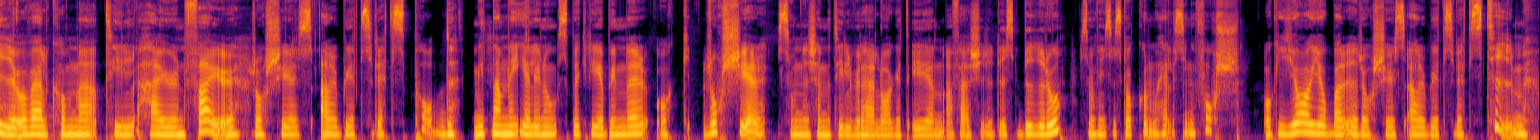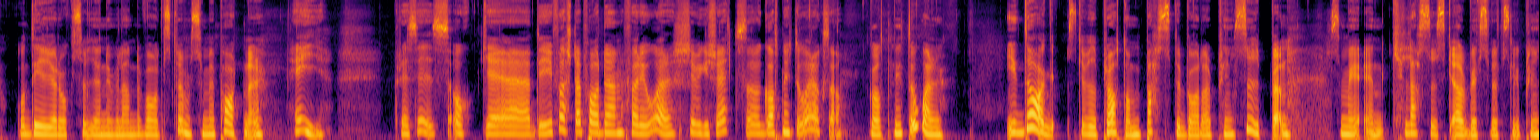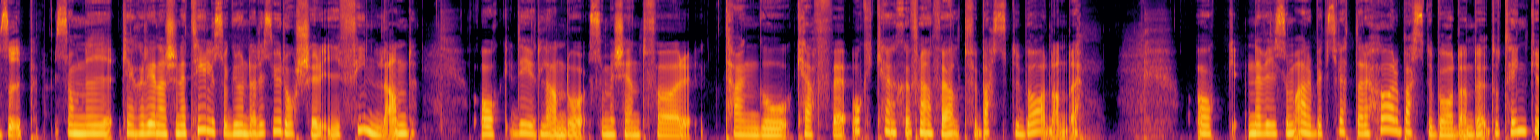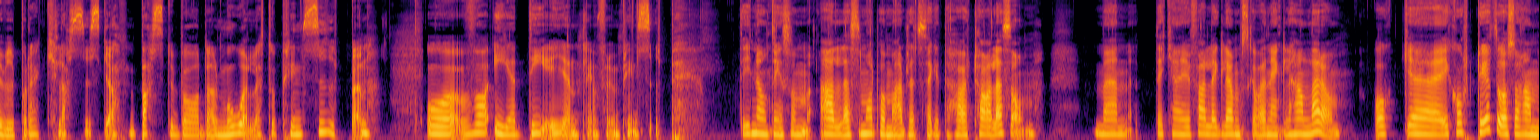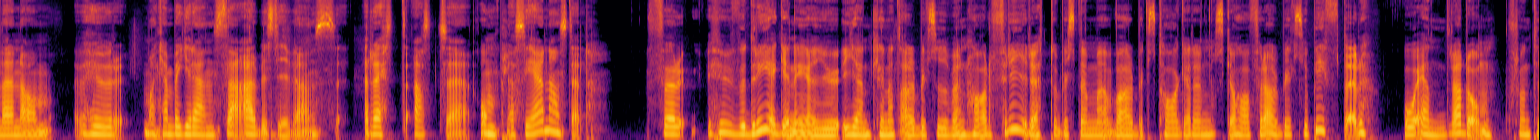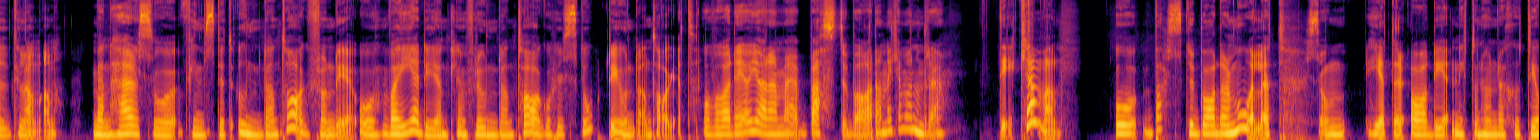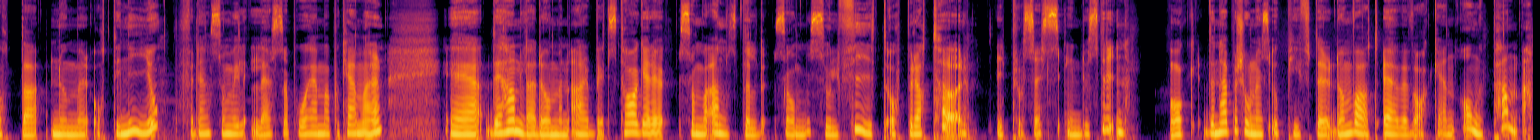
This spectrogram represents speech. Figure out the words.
Hej och välkomna till Hire and Fire, Rochiers arbetsrättspodd. Mitt namn är Elin Osbeck Rebinder och Rochier, som ni känner till vid det här laget, är en affärsjuridisk byrå som finns i Stockholm och Helsingfors. Och jag jobbar i Rochiers arbetsrättsteam och det gör också Jenny Welander Wadström som är partner. Hej! Precis, och eh, det är första podden för i år, 2021, så gott nytt år också. Gott nytt år! Idag ska vi prata om bastubadarprincipen som är en klassisk arbetsrättslig princip. Som ni kanske redan känner till så grundades ju Rocher i Finland. Och Det är ett land då som är känt för tango, kaffe och kanske framför allt för bastubadande. Och när vi som arbetsrättare hör bastubadande då tänker vi på det här klassiska bastubadarmålet och principen. Och vad är det egentligen för en princip? Det är någonting som alla som håller på med arbetsrätt säkert har hört talas om. Men det kan ju falla i glömska vad den egentligen handlar om. Och eh, i korthet då så handlar den om hur man kan begränsa arbetsgivarens rätt att eh, omplacera en anställd. För huvudregeln är ju egentligen att arbetsgivaren har fri rätt att bestämma vad arbetstagaren ska ha för arbetsuppgifter och ändra dem från tid till annan. Men här så finns det ett undantag från det. Och Vad är det egentligen för undantag och hur stort är undantaget? Och vad har det att göra med bastubadande kan man undra? Det kan man. Och Bastubadarmålet, som heter AD 1978 nummer 89, för den som vill läsa på hemma på kammaren. Eh, det handlade om en arbetstagare som var anställd som sulfitoperatör i processindustrin. Och den här personens uppgifter de var att övervaka en ångpanna.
